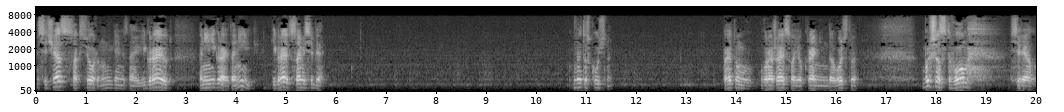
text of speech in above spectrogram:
Сейчас актеры, ну, я не знаю, играют, они не играют, они играют сами себя. Но это скучно. Поэтому выражаю свое крайнее недовольство большинством сериалов.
